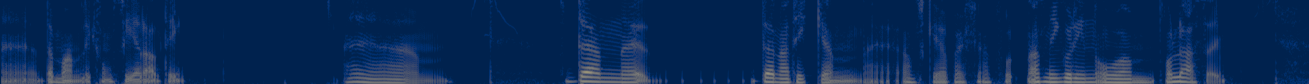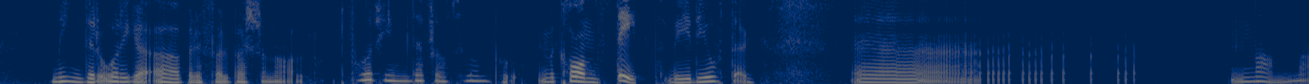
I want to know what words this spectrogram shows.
eh, där man liksom ser allting. Eh, så den, eh, den artikeln eh, önskar jag verkligen att ni går in och, mm, och läser. Minderåriga överföll personal. Två rymde från Sundbo. Men konstigt, Ni är idioter. Eh, Nanna,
